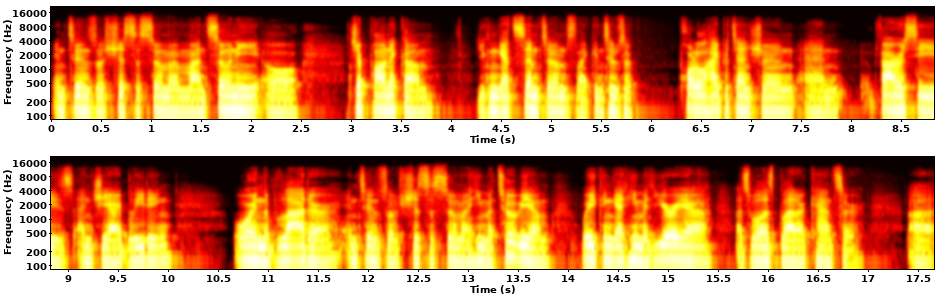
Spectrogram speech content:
in terms of schistosoma mansoni or japonicum, you can get symptoms like in terms of portal hypertension and varices and GI bleeding, or in the bladder in terms of schistosoma hematobium, where you can get hematuria as well as bladder cancer. Uh,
